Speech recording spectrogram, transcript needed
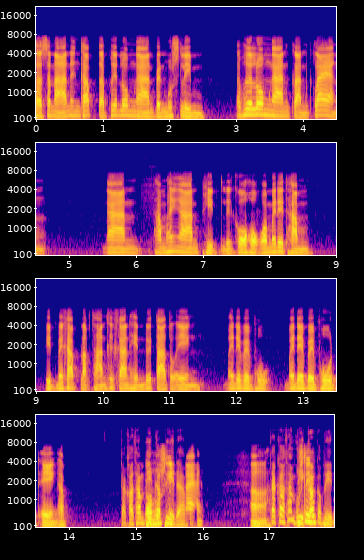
ศาสนาหนึ่งครับ แต่เพื่อนร่วมงานเป็นมุสลิม ถ้าเพื่อนร่วมงานกลั่นแกล้งงานทำให้งานผิดหรือโกหกว่าไม่ได้ทำผิดไหมครับ หลักฐานคือการเห็นด้วยตาตัวเอง ไม่ได้ไปพูดไม่ได้ไปพูดเองครับ แต่เขาทำผิดโนก็มุสลิผิมดอะครับแกล้งอ่าถ้าเขาทำผิดมุสลิมเขาก็ผิด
